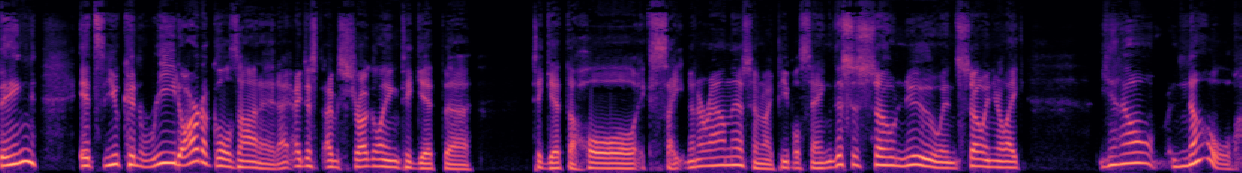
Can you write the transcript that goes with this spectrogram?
thing? It's you can read articles on it." I, I just I'm struggling to get the to get the whole excitement around this and like people saying this is so new and so and you're like you know no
